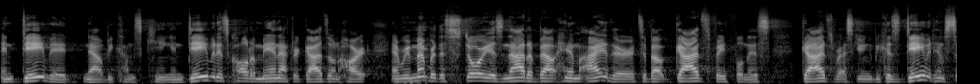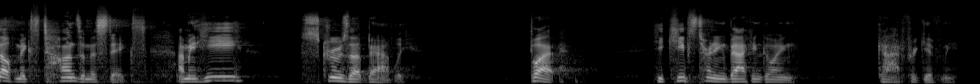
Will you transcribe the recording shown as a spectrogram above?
And David now becomes king. And David is called a man after God's own heart. And remember, the story is not about him either. It's about God's faithfulness, God's rescuing, because David himself makes tons of mistakes. I mean, he screws up badly. But he keeps turning back and going, God, forgive me.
